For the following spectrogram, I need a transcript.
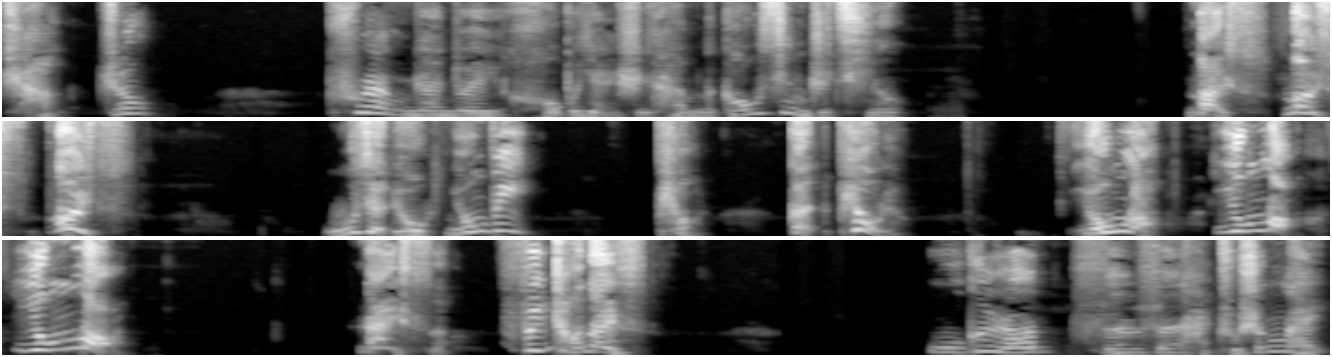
场中，Prime 战队毫不掩饰他们的高兴之情：“Nice，Nice，Nice！无限流牛逼，漂亮，干得漂亮，赢了，赢了，赢了！Nice！” 非常 nice，五个人纷纷喊出声来，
